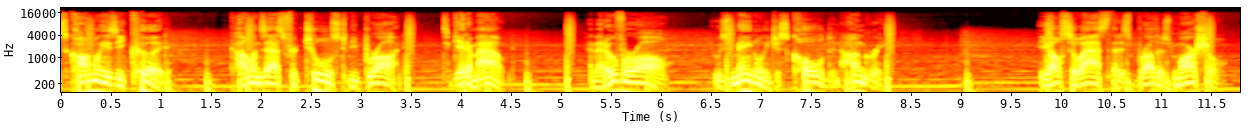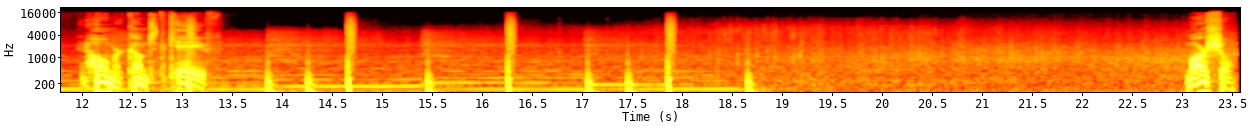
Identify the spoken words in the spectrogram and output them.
As calmly as he could, Collins asked for tools to be brought to get him out, and that overall, he was mainly just cold and hungry. He also asked that his brothers Marshall and Homer come to the cave. Marshall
